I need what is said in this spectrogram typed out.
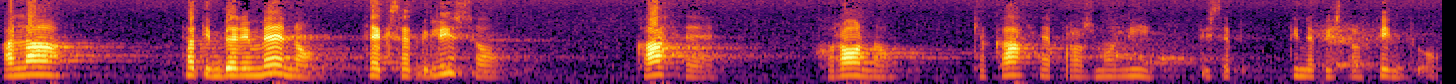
Αλλά θα την περιμένω θα εξαντλήσω κάθε χρόνο και κάθε προσμονή της, την επιστροφή του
